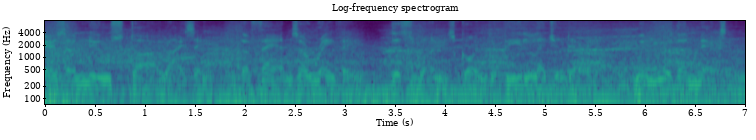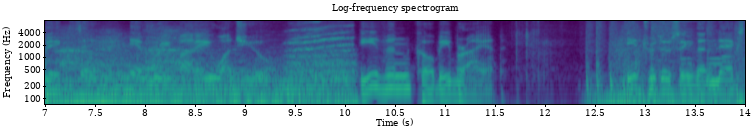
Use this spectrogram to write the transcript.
There's a new star rising. The fans are raving. This one's going to be legendary. When you're the next big thing, everybody wants you. Even Kobe Bryant. Introducing the next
